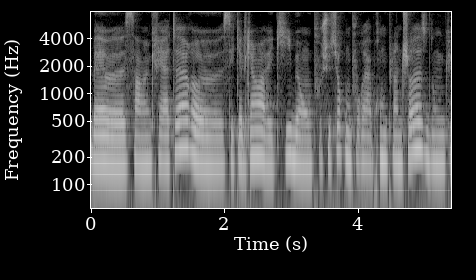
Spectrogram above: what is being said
ben, c'est un créateur, c'est quelqu'un avec qui ben, on, je suis sûre qu'on pourrait apprendre plein de choses, donc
